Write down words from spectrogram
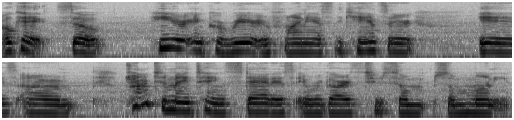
Okay, so here in career and finance, the Cancer is um, trying to maintain status in regards to some some money.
